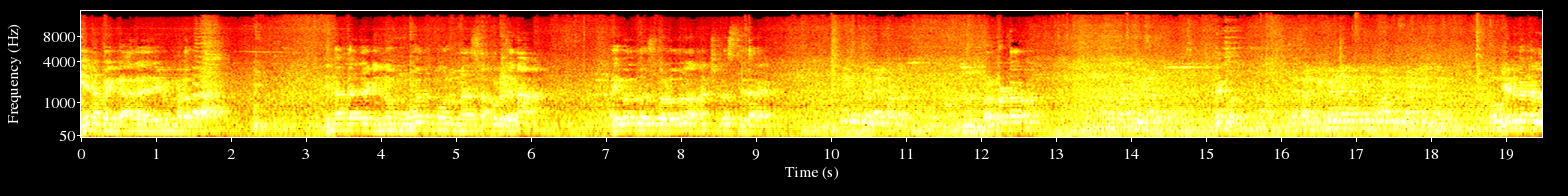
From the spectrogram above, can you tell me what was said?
ಏನಪ್ಪ ಹಿಂಗಾದ್ರೆ ರಿವ್ಯೂ ಮಾಡೋದು? ಇನ್ನೊಂದಾದ್ರೆ ಅಂದಾಜಾಗಿ ಇನ್ನೂ ಮೂವತ್ಮೂರು ಸಾವಿರ ಜನ ಐವತ್ತು ವರ್ಷದೊಳಗರು ಅನಕ್ಷರಸ್ತಿದ್ದಾರೆ ಹೋಗಿ- ಹೇಳ್ಬೇಕಲ್ಲ,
